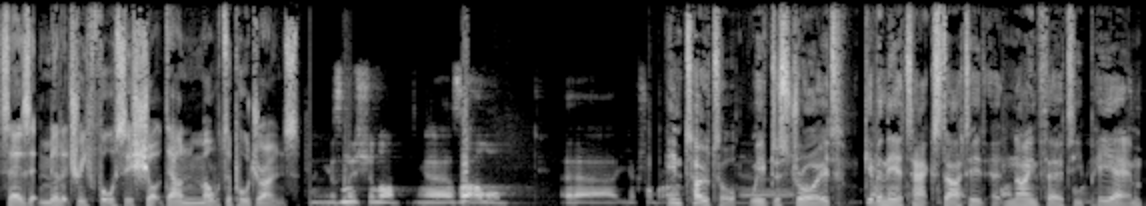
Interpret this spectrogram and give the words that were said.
says military forces shot down multiple drones. In total, we've destroyed, given the attack started at 9:30 p.m.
